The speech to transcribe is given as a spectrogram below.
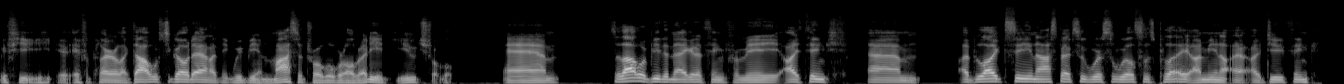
if he, if a player like that was to go down, I think we'd be in massive trouble. We're already in huge trouble. Um, so that would be the negative thing for me. I think um, I've liked seeing aspects of Russell Wilson's play. I mean, I, I do think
